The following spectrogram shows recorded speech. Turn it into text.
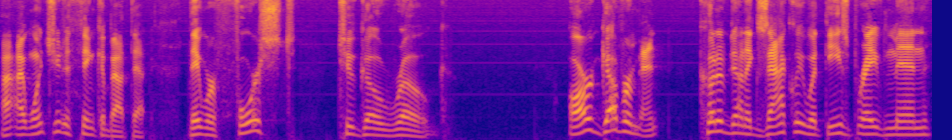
I, I want you to think about that. They were forced to go rogue. Our government could have done exactly what these brave men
